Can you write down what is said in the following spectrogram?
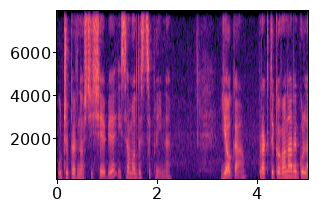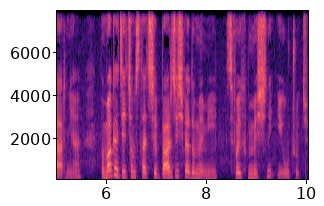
Uczy pewności siebie i samodyscypliny. Yoga, praktykowana regularnie, pomaga dzieciom stać się bardziej świadomymi swoich myśli i uczuć.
